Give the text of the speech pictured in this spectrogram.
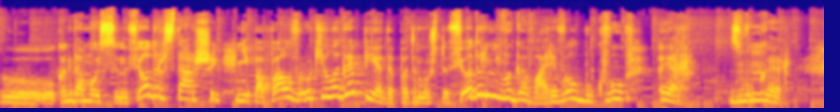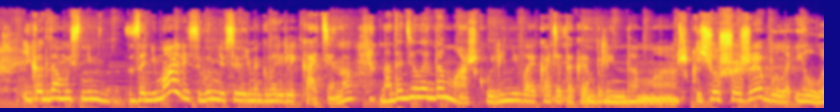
э, когда мой сын Федор старший не попал в руки логопеда, потому что Федор не выговаривал букву «Р», звук «Р». И когда мы с ним занимались, вы мне все время говорили, Катя, ну, надо делать домашку. И ленивая Катя такая, блин, домашка. Еще ШЖ было и Л.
